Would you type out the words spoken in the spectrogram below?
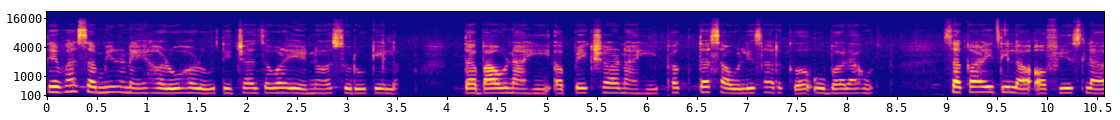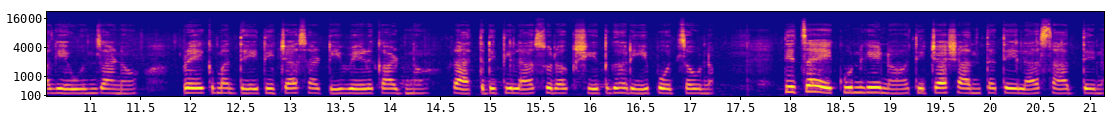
तेव्हा समीरने हळूहळू तिच्याजवळ येणं सुरू केलं. दबाव नाही अपेक्षा नाही फक्त सावलीसारखं उभं राहून. सकाळी तिला ऑफिसला घेऊन जाणं ब्रेकमध्ये तिच्यासाठी वेळ काढणं रात्री तिला सुरक्षित घरी पोचवणं तिचं ऐकून घेणं तिच्या शांततेला साथ देणं.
